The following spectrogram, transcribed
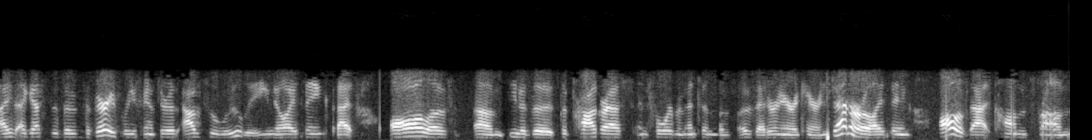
I, I guess the, the the very brief answer is absolutely. You know, I think that all of um, you know the the progress and forward momentum of, of veterinary care in general. I think all of that comes from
